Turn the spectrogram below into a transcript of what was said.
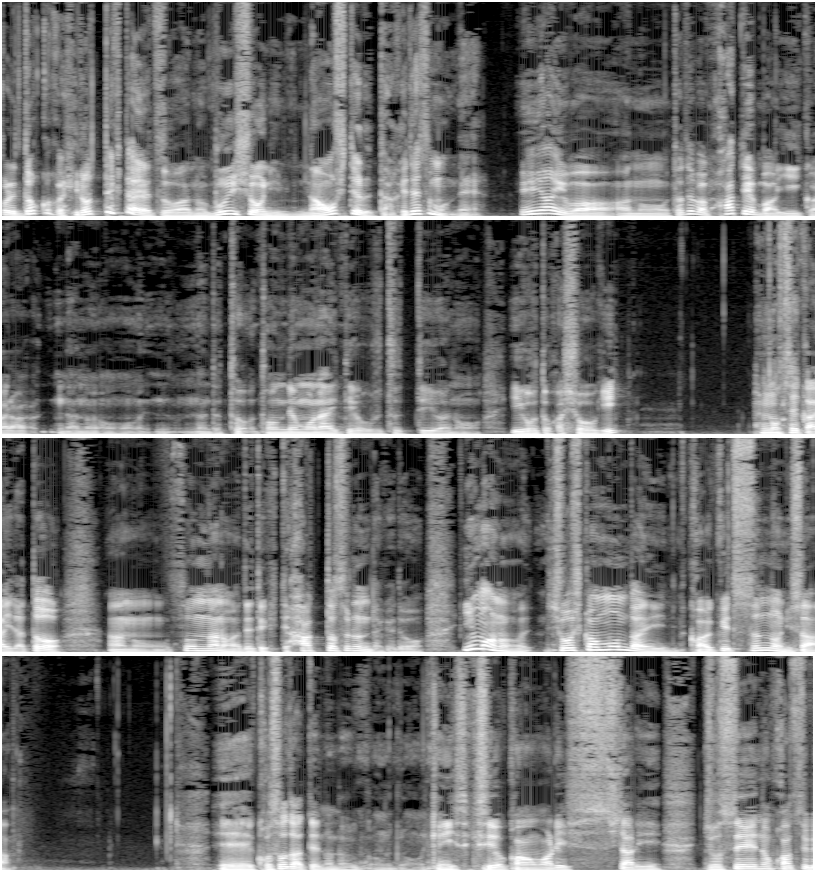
これどっかが拾ってきたやつをあの文章に直してるだけですもんね。AI は、あの、例えば勝てばいいから、あの、なんだ、と、とんでもない手を打つっていうあの、囲碁とか将棋の世界だと、あの、そんなのが出てきてハッとするんだけど、今の少子化問題解決するのにさ、えー子育ての権威規制を緩和したり、女性の活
